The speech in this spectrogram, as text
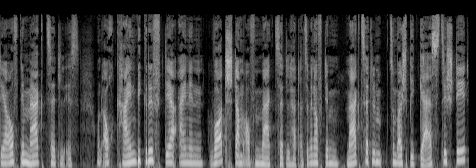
der auf dem Merkzettel ist und auch kein Begriff, der einen Wortstamm auf dem Merkzettel hat. Also wenn auf dem Merkzettel zum Beispiel Gerste steht,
